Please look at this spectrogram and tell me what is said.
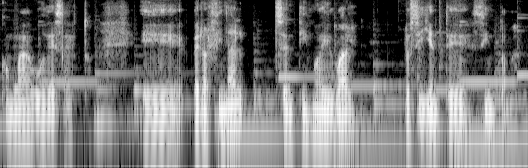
con más agudeza esto. Eh, pero al final sentimos igual los siguientes síntomas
